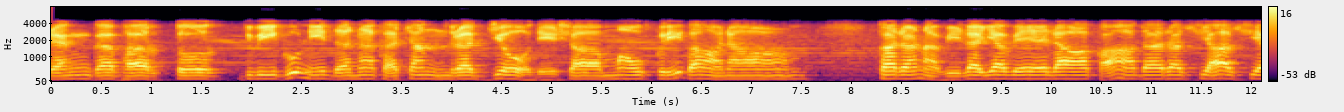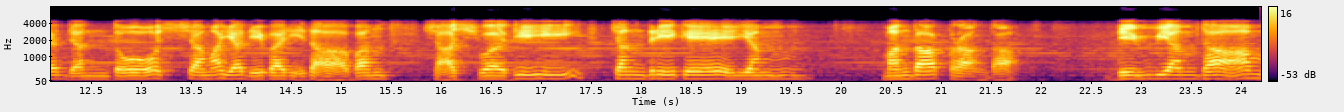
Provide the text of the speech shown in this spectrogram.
रङ्गभर्तुर्द्विगुणिदनखचन्द्रज्योतिषां मौक्तिकानाम् करणविलयवेलाकादरस्यास्य जन्तोः शमयदि परितापं शाश्वती चन्द्रिकेयम्। मन्दाक्रान्ता दिव्यं धाम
